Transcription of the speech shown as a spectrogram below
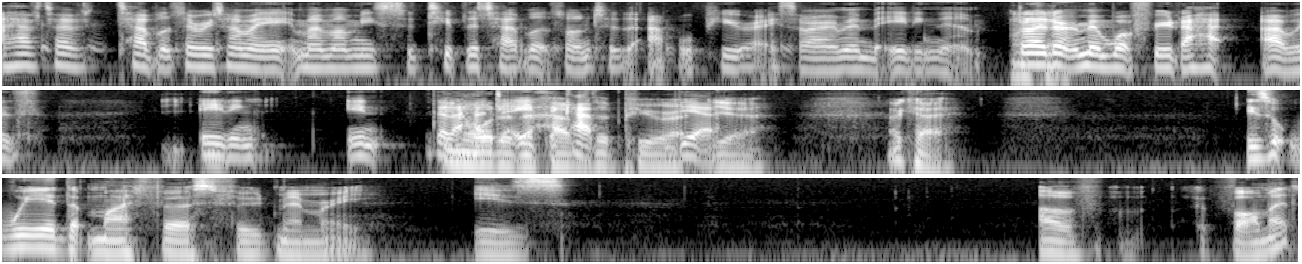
I have to have tablets every time I eat. My mum used to tip the tablets onto the apple puree, so I remember eating them. But I don't remember what food I ha- I was eating in that in I had order to to, eat have the cap- the puree. Yeah. Yeah. Okay. Is it weird that my first food memory is of vomit?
